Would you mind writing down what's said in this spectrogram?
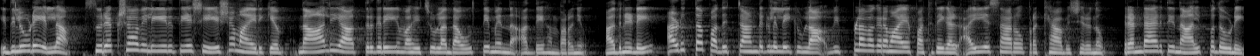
ഇതിലൂടെയെല്ലാം സുരക്ഷ വിലയിരുത്തിയ ശേഷമായിരിക്കും നാല് യാത്രികരെയും വഹിച്ചുള്ള ദൗത്യമെന്ന് അദ്ദേഹം പറഞ്ഞു. അതിനിടെ അടുത്ത പതിറ്റാണ്ടുകളിലേക്കുള്ള വിപ്ലവകരമായ പദ്ധതികൾ ഐ എസ് ആർഒ പ്രഖ്യാപിച്ചിരുന്നു. രണ്ടായിരത്തി നാൽപ്പതോടെ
